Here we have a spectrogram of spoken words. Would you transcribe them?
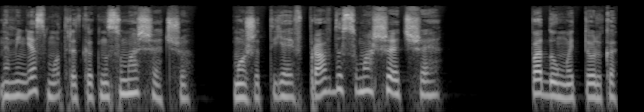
На меня смотрят, как на сумасшедшую. Может, я и вправду сумасшедшая? Подумать только,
